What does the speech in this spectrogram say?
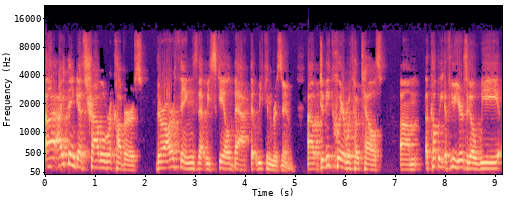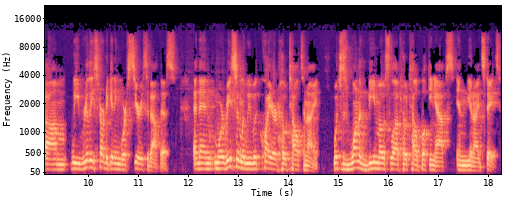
I think as travel recovers, there are things that we scaled back that we can resume. Now, to be clear with hotels, um, a couple, a few years ago, we um, we really started getting more serious about this, and then more recently, we acquired Hotel Tonight, which is one of the most loved hotel booking apps in the United States,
